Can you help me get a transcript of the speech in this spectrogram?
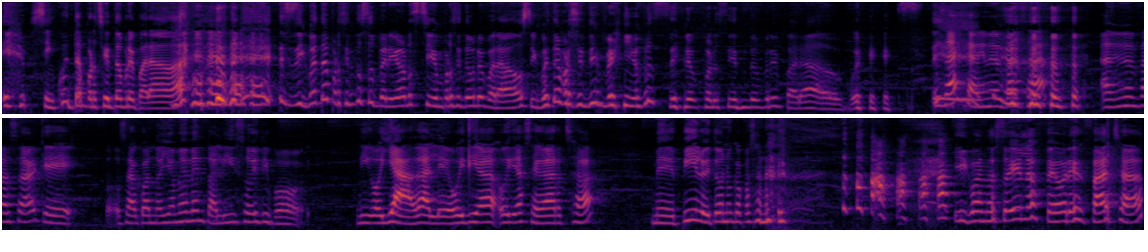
50% preparada, 50% superior, 100% preparado, 50% inferior, 0% preparado, pues. ¿Tú ¿Sabes que a mí me pasa? A mí me pasa que, o sea, cuando yo me mentalizo y tipo, digo, ya, dale, hoy día, hoy día se garcha, me depilo y todo, nunca pasa nada. Y cuando estoy en las peores fachas,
